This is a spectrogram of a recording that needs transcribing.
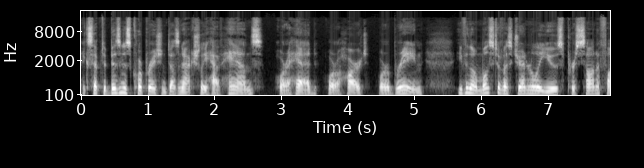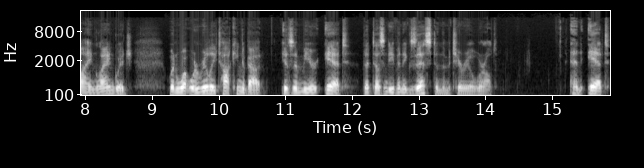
Except a business corporation doesn't actually have hands, or a head, or a heart, or a brain, even though most of us generally use personifying language when what we're really talking about is a mere it that doesn't even exist in the material world. An it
